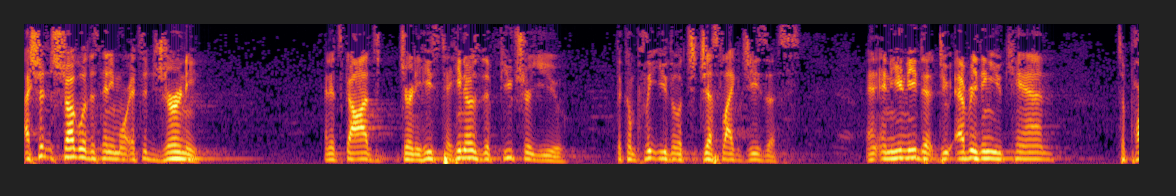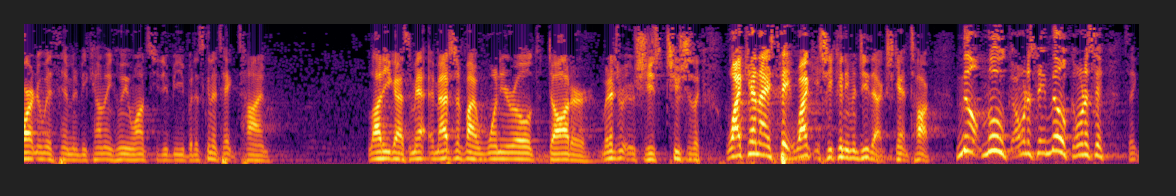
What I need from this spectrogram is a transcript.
I shouldn't struggle with this anymore. It's a journey. And it's God's journey. He's t- he knows the future you, the complete you that looks just like Jesus. And, and you need to do everything you can to partner with Him in becoming who He wants you to be, but it's going to take time. A lot of you guys, imagine if my one year old daughter, she's two, she's like, why can't I say, why, she couldn't even do that. She can't talk. Milk, milk, I want to say milk, I want to say, it's like,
